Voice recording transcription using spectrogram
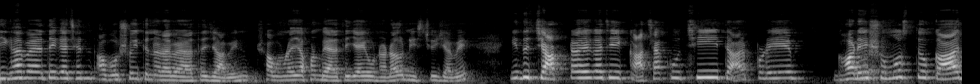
দীঘা বেড়াতে গেছেন, অবশ্যই তেনারা বেড়াতে যাবেন। সব আমরা যখন বেড়াতে যাই, ওনারাও নিশ্চয়ই যাবে। কিন্তু চাপটা হয়ে গেছে এই কাচাকুচি, তারপরে ঘরের সমস্ত কাজ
